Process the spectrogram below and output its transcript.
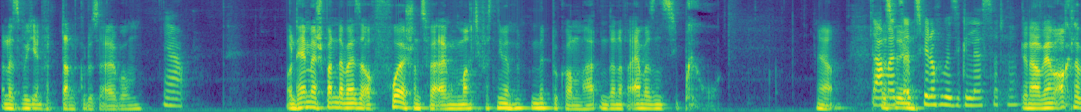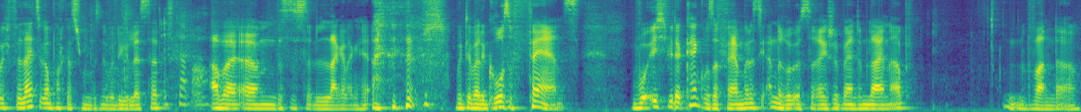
Und das ist wirklich ein verdammt gutes Album. Ja. Und die haben ja spannenderweise auch vorher schon zwei Alben gemacht, die fast niemand mit, mitbekommen hat. Und dann auf einmal sind sie. Ja. Damals, Deswegen- als wir noch über sie gelästert haben. Genau, wir haben auch, glaube ich, vielleicht sogar im Podcast schon ein bisschen über die gelästert. Ich glaube auch. Aber ähm, das ist lange, lange her. Mittlerweile große Fans. Wo ich wieder kein großer Fan bin, ist die andere österreichische Band im Line-Up. Wanda.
